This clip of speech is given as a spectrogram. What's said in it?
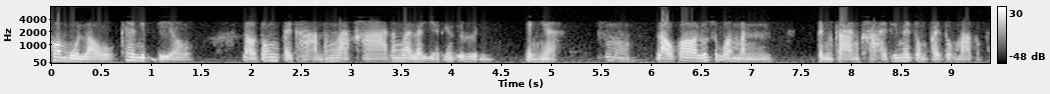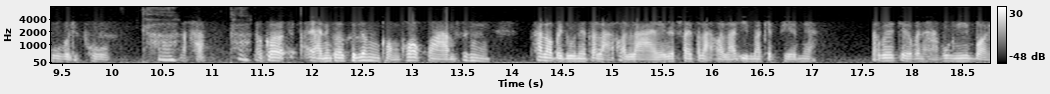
ข้อมูลเราแค่นิดเดียว เราต้องไปถามทั้งราคาทั้งรายละเอียดอื่นๆ อย่างเงี้ยซึ่งเราก็รู้สึกว่ามันเป็นการขายที่ไม่ตรงไปตรงมากับผู้บริโภคนะครับแล้วก็อันนี้ก็คือเรื่องของข้อความซึ่ง ถ้าเราไปดูในตลาดออนไลน์เว็บไซต์ตลาดออนไลน์ e-marketplace เนี่ย เราก็จะเจอปัญหาพวกนี้บ่อย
